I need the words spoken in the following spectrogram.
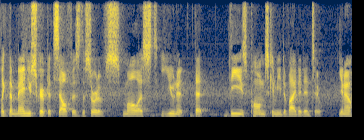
like the manuscript itself is the sort of smallest unit that these poems can be divided into. You know,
